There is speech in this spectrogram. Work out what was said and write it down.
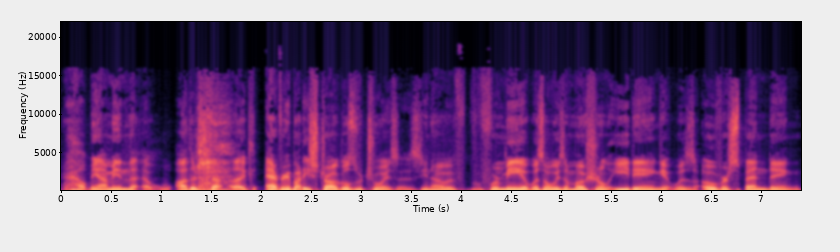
help me. I mean, the, uh, other stuff. Like everybody struggles with choices. You know, if, for me, it was always emotional eating. It was overspending.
